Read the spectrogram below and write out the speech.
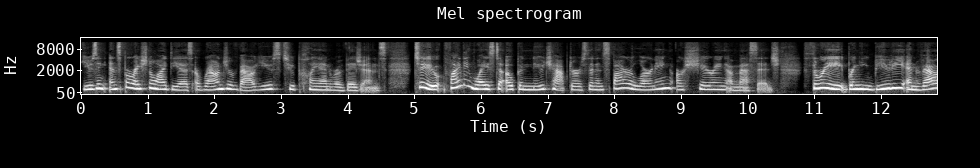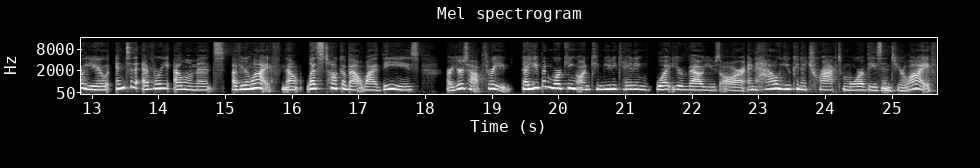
using inspirational ideas around your values to plan revisions. Two, finding ways to open new chapters that inspire learning or sharing a message. Three, bringing beauty and value into every element of your life. Now, let's talk about why these are your top three. Now, you've been working on communicating what your values are and how you can attract more of these into your life.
